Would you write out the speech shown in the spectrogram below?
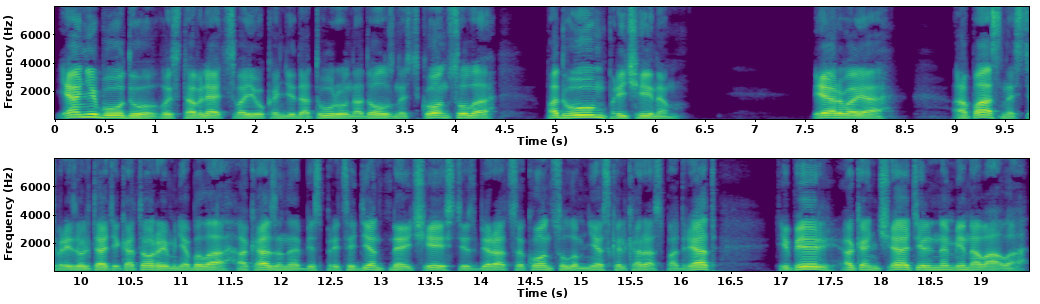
Я не буду выставлять свою кандидатуру на должность консула по двум причинам. Первая — опасность, в результате которой мне была оказана беспрецедентная честь избираться консулом несколько раз подряд, теперь окончательно миновала.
